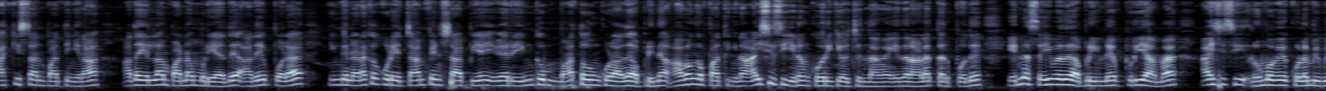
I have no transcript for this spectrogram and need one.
பாகிஸ்தான் பார்த்தீங்கன்னா அதையெல்லாம் பண்ண முடியாது. அதே போல் இங்கே நடக்கக்கூடிய சாம்பியன்ஸ் டிராஃபியை வேறு எங்கும் மாற்றவும் கூடாது அப்படின்னு அவங்க பார்த்தீங்கன்னா ஐசிசியிடம் கோரிக்கை வச்சுருந்தாங்க. இதனால் தற்போது என்ன செய்வது அப்படின்னு புரியாமல் ஐசிசி ரொம்பவே குழம்பி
